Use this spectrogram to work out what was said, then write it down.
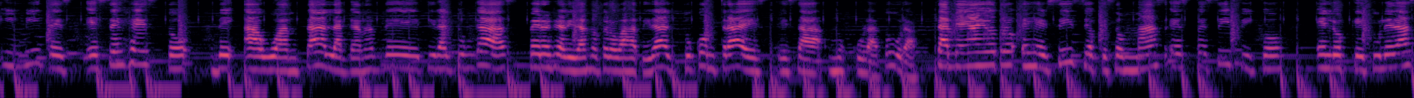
imites ese gesto de aguantar las ganas de tirarte un gas, pero en realidad no te lo vas a tirar. Tú contraes esa musculatura. También hay otros ejercicios que son más específicos en los que tú le das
